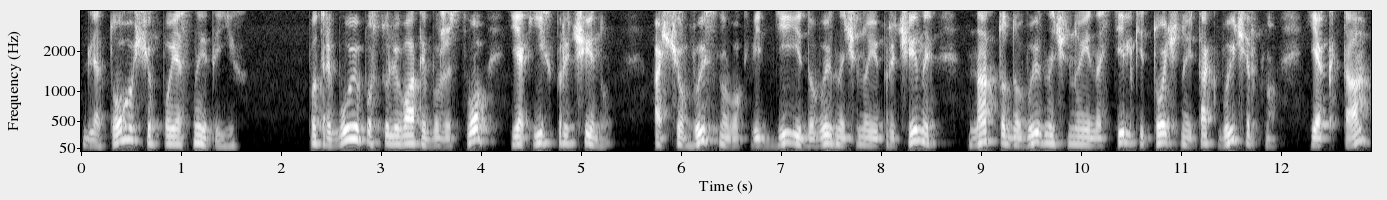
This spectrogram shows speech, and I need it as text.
для того, щоб пояснити їх. Потребую постулювати божество як їх причину, а що висновок від дії до визначеної причини надто до визначеної настільки точно і так вичерпно, як та,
